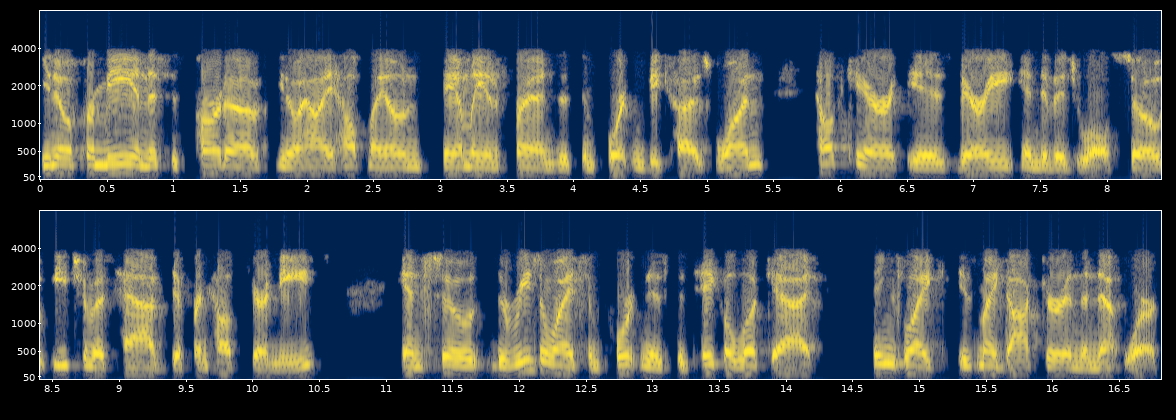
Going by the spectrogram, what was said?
You know, for me, and this is part of you know how I help my own family and friends. It's important because one, healthcare is very individual. So each of us have different healthcare needs. And so the reason why it's important is to take a look at things like is my doctor in the network?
